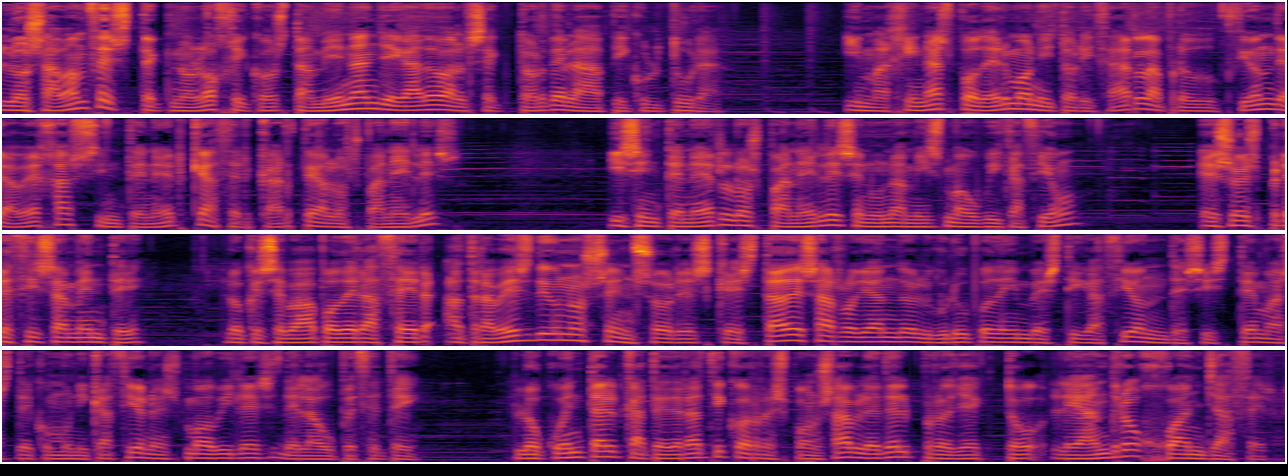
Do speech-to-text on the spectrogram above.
Los avances tecnológicos también han llegado al sector de la apicultura. ¿Imaginas poder monitorizar la producción de abejas sin tener que acercarte a los paneles? ¿Y sin tener los paneles en una misma ubicación? Eso es precisamente lo que se va a poder hacer a través de unos sensores que está desarrollando el Grupo de Investigación de Sistemas de Comunicaciones Móviles de la UPCT. Lo cuenta el catedrático responsable del proyecto, Leandro Juan Yacer.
